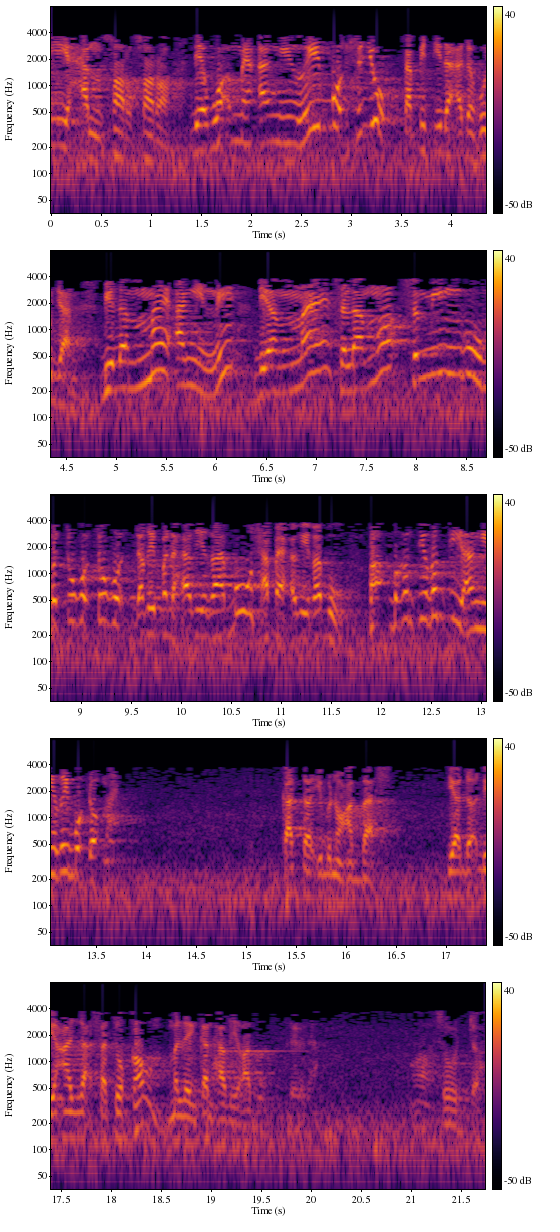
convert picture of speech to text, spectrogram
rihan sar-sara. Dia buat mai angin ribut sejuk tapi tidak ada hujan. Bila mai angin ni dia mai selama seminggu berturut-turut daripada hari Rabu sampai hari Rabu. Tak berhenti-henti angin ribut dok mai kata Ibnu Abbas tiada diazab satu kaum melainkan hari Rabu. Dia kata oh, sudah.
